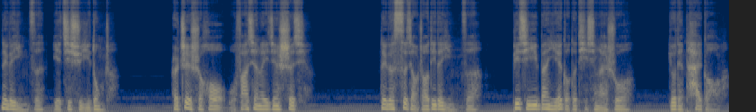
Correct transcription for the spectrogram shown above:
那个影子也继续移动着。而这时候，我发现了一件事情：那个四脚着地的影子，比起一般野狗的体型来说，有点太高了。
